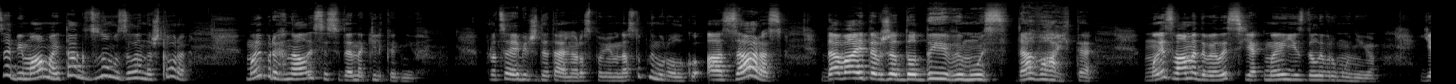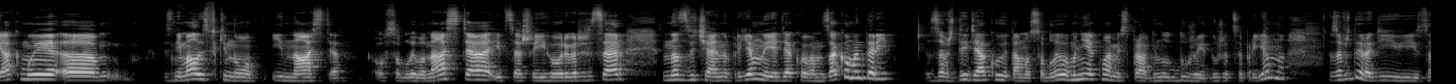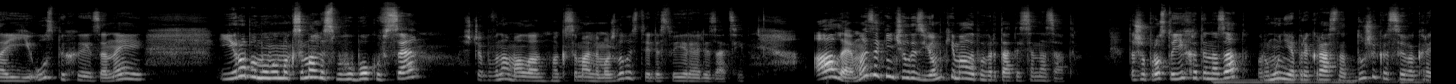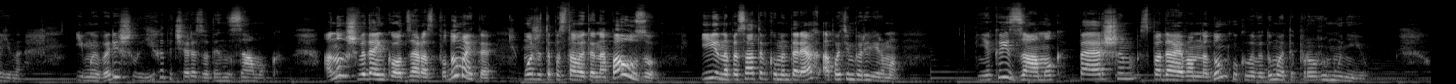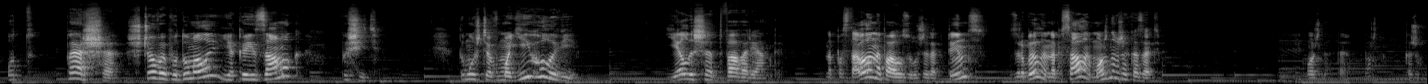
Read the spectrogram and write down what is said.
Це бімама, і так знову зелена штора. Ми пригналися сюди на кілька днів. Про це я більш детально розповім в наступному ролику. А зараз давайте вже додивимось. Давайте. Ми з вами дивились, як ми їздили в Румунію, як ми е, знімались в кіно, і Настя, особливо Настя, і все, що їй говорив режисер. Надзвичайно приємно. Я дякую вам за коментарі. Завжди дякую там особливо. Мені, як мамі, справді ну дуже і дуже це приємно. Завжди радію їй за її успіхи, за неї. І робимо ми максимально свого боку все, щоб вона мала максимальні можливості для своєї реалізації. Але ми закінчили зйомки і мали повертатися назад. Та що просто їхати назад? Румунія прекрасна, дуже красива країна. І ми вирішили їхати через один замок. А ну, швиденько, от зараз подумайте, можете поставити на паузу і написати в коментарях, а потім перевіримо. Який замок першим спадає вам на думку, коли ви думаєте про Румунію? От перше, що ви подумали, який замок? Пишіть. Тому що в моїй голові є лише два варіанти. Поставили на паузу, вже так тинц, зробили, написали, можна вже казати. Можна, так, можна, кажу.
